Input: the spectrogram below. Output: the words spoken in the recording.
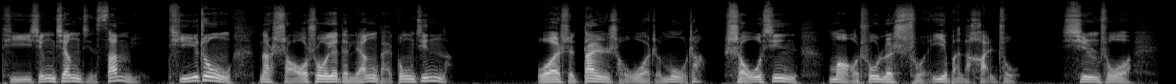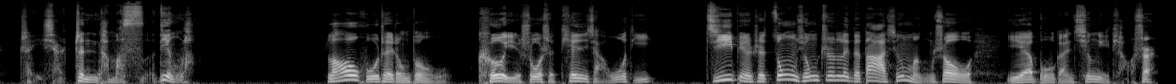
体型将近三米，体重那少说也得两百公斤呢。我是单手握着木杖，手心冒出了水一般的汗珠，心说：这下真他妈死定了！老虎这种动物可以说是天下无敌，即便是棕熊之类的大型猛兽也不敢轻易挑事儿。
